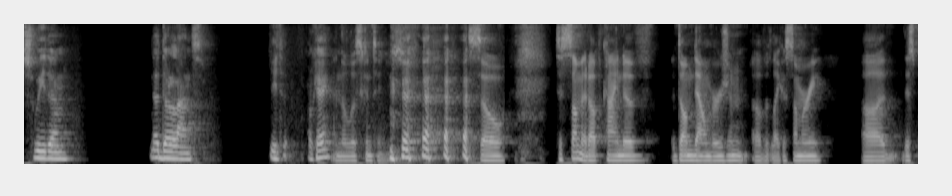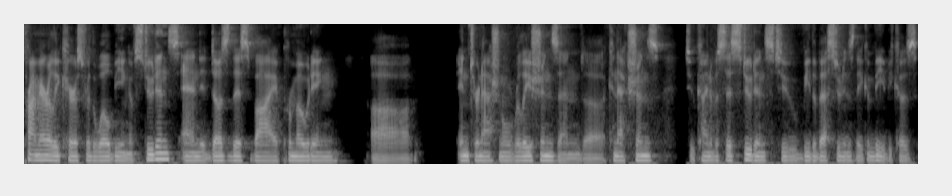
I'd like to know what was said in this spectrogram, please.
Sweden, Netherlands. It, okay. And the list continues. so, to sum it up, kind of a dumbed down version of like a summary. Uh, this primarily cares for the well-being of students, and it does this by promoting uh, international relations and uh, connections to kind of assist students to be the best students they can be. Because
